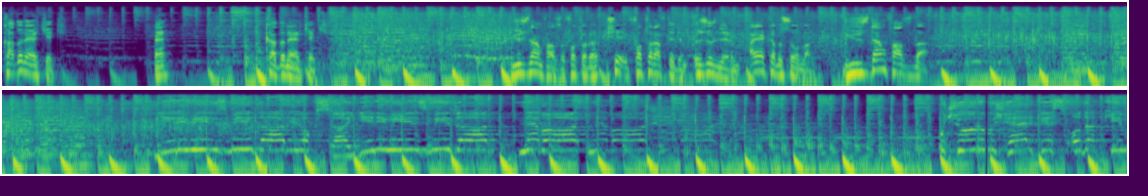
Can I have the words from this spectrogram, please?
Kadın erkek. He? Kadın erkek. Yüzden fazla fotoğraf şey fotoğraf dedim özür dilerim ayakkabısı olan yüzden fazla yoksa yenimiz mi dar? Ne var ne var? Uçurmuş herkes o da kim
